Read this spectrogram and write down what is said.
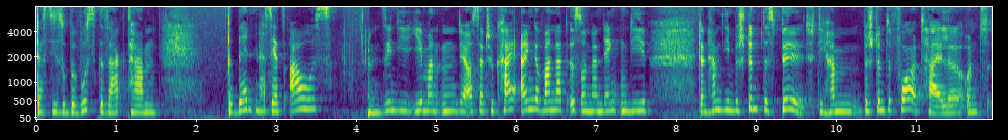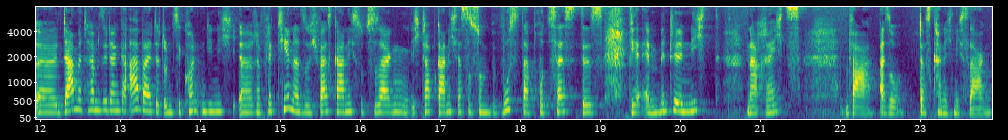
dass die so bewusst gesagt haben, wir blenden das jetzt aus, dann sehen die jemanden, der aus der Türkei eingewandert ist und dann denken die, dann haben die ein bestimmtes Bild, die haben bestimmte Vorurteile und äh, damit haben sie dann gearbeitet und sie konnten die nicht äh, reflektieren. Also ich weiß gar nicht sozusagen, ich glaube gar nicht, dass es so ein bewusster Prozess ist, wir ermitteln nicht nach rechts war. Also das kann ich nicht sagen.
